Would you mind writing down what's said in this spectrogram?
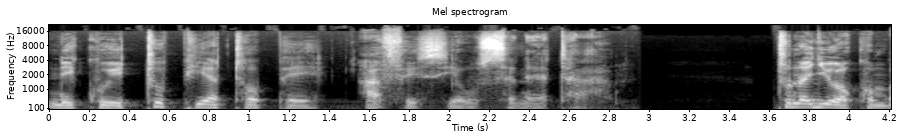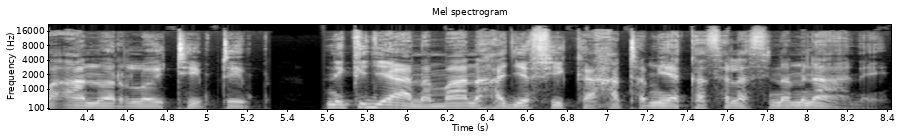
ni kuitupia tope afisi ya useneta. Tunajua kwamba Anwar Loitiptip ni kijana, maana hajafika hata miaka 38.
